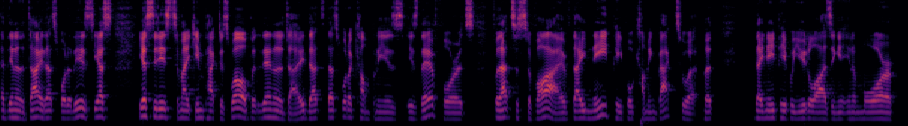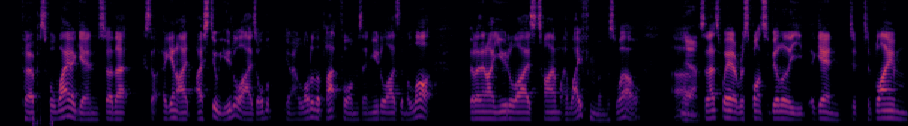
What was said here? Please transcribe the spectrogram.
at the end of the day, that's what it is. Yes, yes, it is to make impact as well. But at the end of the day, that's that's what a company is is there for. It's for that to survive. They need people coming back to it, but they need people utilizing it in a more purposeful way again. So that again, I I still utilize all the you know a lot of the platforms and utilize them a lot, but then I utilize time away from them as well. Uh, yeah. So that's where responsibility again to, to, blame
